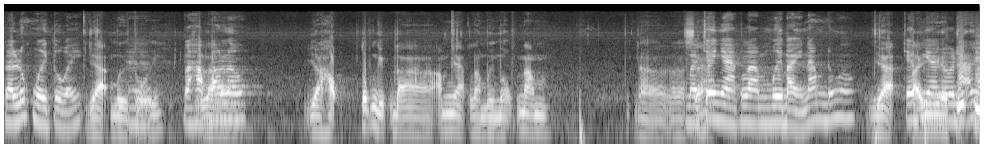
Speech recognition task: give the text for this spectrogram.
là lúc 10 tuổi. Dạ 10 À. tuổi. Và học Là- bao lâu? Dạ học tốt nghiệp đà âm nhạc là 11 năm. Là- là mà chơi nhạc là 17 năm đúng không? Dạ chơi tại vì piano trước đã là khi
